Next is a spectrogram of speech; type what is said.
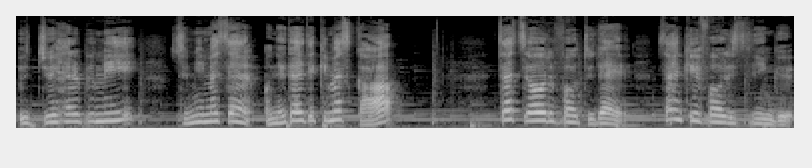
would you help me すみませんお願いできますか That's all for today Thank you for listening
